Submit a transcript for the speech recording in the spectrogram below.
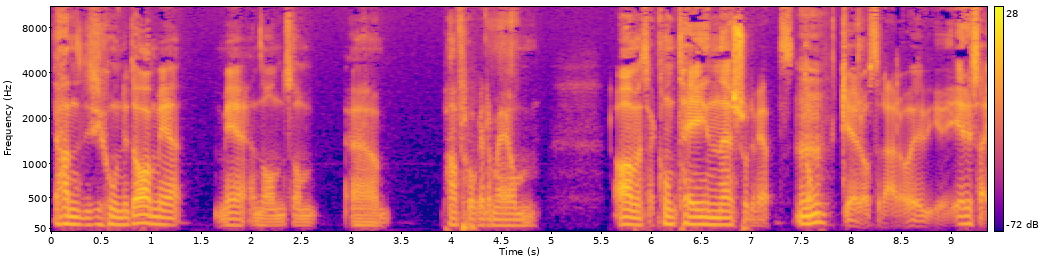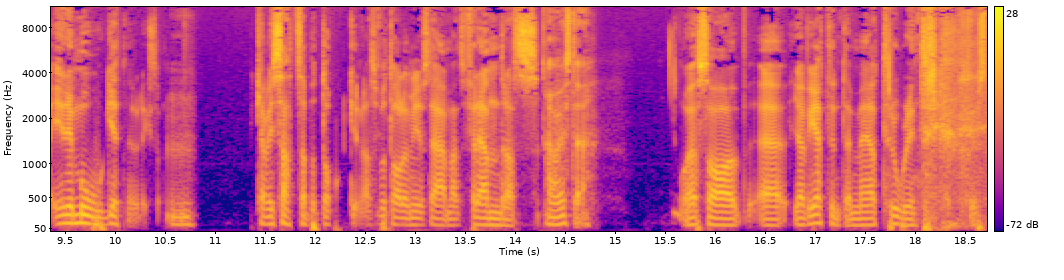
Jag hade en diskussion idag med, med någon som, eh, han frågade mig om, ja men så här, containers och du vet, Mm. dockor och sådär. Och är det så här, är det moget nu liksom? Mm. Kan vi satsa på dockor? Alltså på tal om just det här med att förändras. Ja, just det. Och jag sa, eh, jag vet inte men jag tror inte. Just,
